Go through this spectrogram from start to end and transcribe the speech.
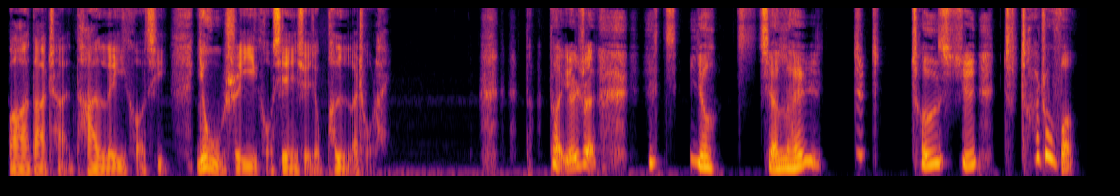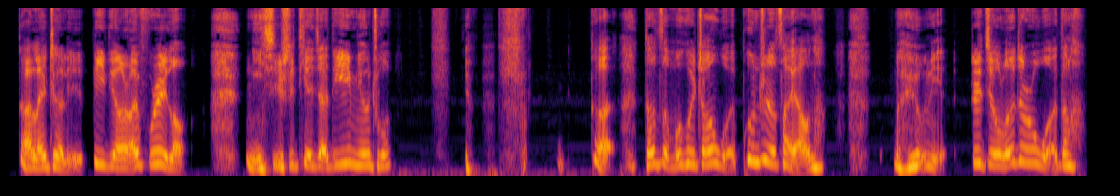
八大铲叹了一口气，又是一口鲜血就喷了出来。大大元帅要前来这这城巡查查厨房，他来这里必定要来福瑞楼。你既是天下第一名厨，他他怎么会掌我烹制的菜肴呢？没有你。这酒楼就是我的了，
